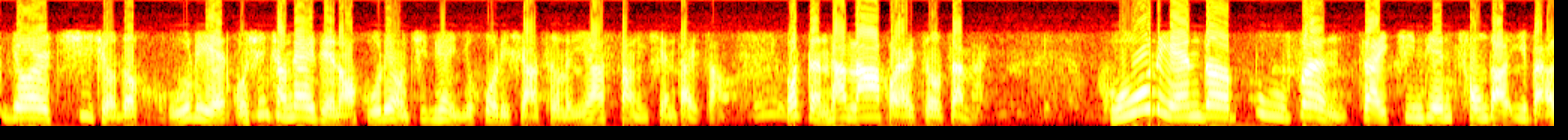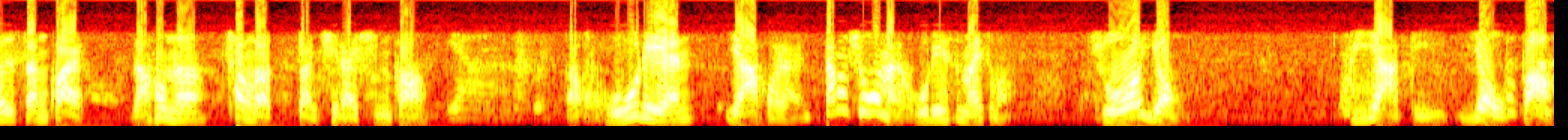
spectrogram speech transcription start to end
六二七九的胡联，我先强调一点哦，胡联我今天已经获利下车了，因为它上影线太长，我等它拉回来之后再买。胡联的部分在今天冲到一百二十三块，然后呢创了短期来新高。啊，胡联压回来。当初我买胡联是买什么？左永。比亚迪、右报、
